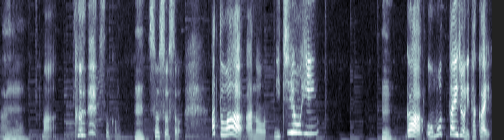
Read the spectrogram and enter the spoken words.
あの、うん。まあ そうかも。うん。そうそうそう。あとはあの日用品嗯，が思った以上に高い。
